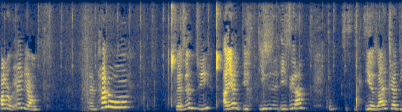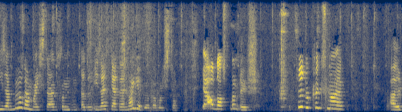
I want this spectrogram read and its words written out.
Hallo, Elian. Ähm, hallo. Wer sind Sie? Ah ja, ich, ich du, ihr seid ja dieser Bürgermeister von, also ihr seid ja der neue Bürgermeister. Ja, das bin ich. Du kriegst mal als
